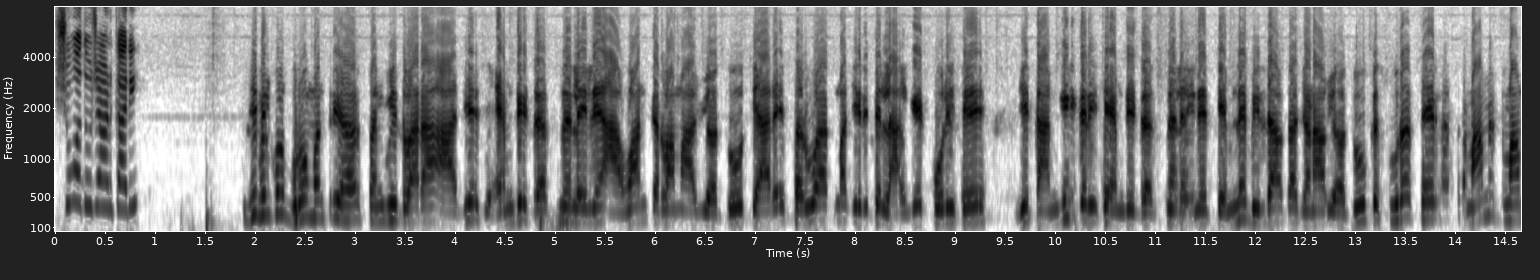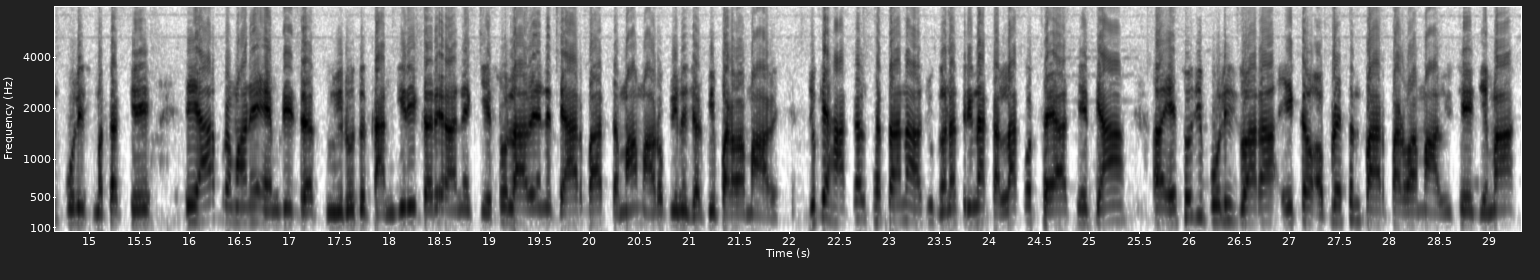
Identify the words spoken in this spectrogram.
શું વધુ જાણકારી? જી, બિલકુલ. ગૃહમંત્રી હર્ષ સંઘવી દ્વારા આજે જ એમડી ડ્રગ્સને લઈને આહવાન કરવામાં આવ્યું હતું. ત્યારે શરૂઆતમાં જે રીતે લાલગેટ પોલીસે જે કામગીરી કરી છે એમડી ડ્રગ્સને લઈને, તેમને બિરદાવતા જણાવ્યું હતું કે સુરત શહેરના તમામે તમામ પોલીસ મથક છે, એ આ પ્રમાણે એમડી ડ્રગ્સ વિરુદ્ધ કામગીરી કરે અને કેસો લાવે અને ત્યારબાદ તમામ આરોપીઓને ઝડપી પાડવામાં આવે. જો કે હાકલ થતાના હજુ ગણતરીના કલાકો થયા છે. ત્યાં એસઓજી પોલીસ દ્વારા એક ઓપરેશન પાર પાડવામાં આવ્યું છે, જેમાં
